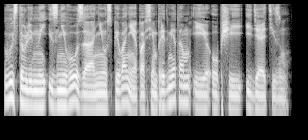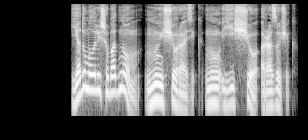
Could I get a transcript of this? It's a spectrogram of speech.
выставленный из него за неуспевание по всем предметам и общий идиотизм. Я думал лишь об одном, ну еще разик, ну еще разочек.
